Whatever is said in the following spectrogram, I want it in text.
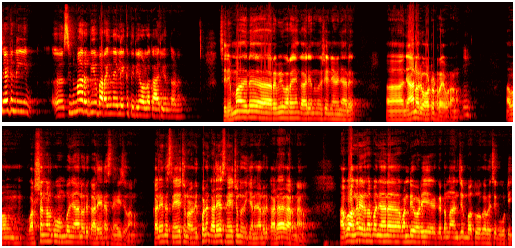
ചേട്ടൻ ഈ സിനിമ റിവ്യൂ പറയുന്നതിലേക്ക് തിരിയുള്ള കാര്യം എന്താണ്? സിനിമ അതിൽ റിവ്യൂ പറയാൻ കാര്യം എന്താണെന്ന് വെച്ച് കഴിഞ്ഞ് കഴിഞ്ഞാൽ ഞാനൊരു ഓട്ടോ ഡ്രൈവറാണ്. അപ്പം വർഷങ്ങൾക്ക് മുമ്പ് ഞാനൊരു കലയെ സ്നേഹിച്ചതാണ്. കലയെ സ്നേഹിച്ചുകൊണ്ടാണ് ഇപ്പോഴും കലയെ സ്നേഹിച്ചുകൊണ്ടിരിക്കുകയാണ് ഞാനൊരു കലാകാരനാണ്. അപ്പോൾ അങ്ങനെ ഇരുന്നപ്പോൾ ഞാൻ വണ്ടി ഓടി കിട്ടുന്ന അഞ്ചും പത്തും ഒക്കെ വെച്ച് കൂട്ടി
